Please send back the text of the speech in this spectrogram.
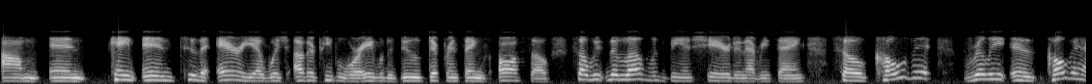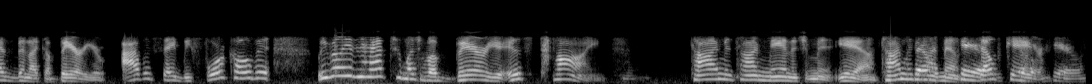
um, and came into the area, which other people were able to do different things also. So we, the love was being shared and everything. So COVID really is, COVID has been like a barrier. I would say before COVID, we really didn't have too much of a barrier. It's time. Time and time management. Yeah. Time and time management. Self-care. Self-care.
